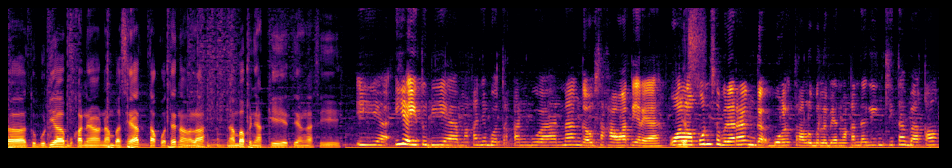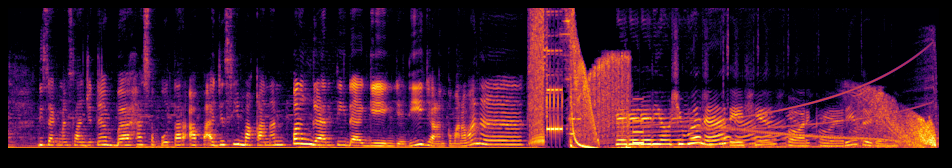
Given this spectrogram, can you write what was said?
uh, tubuh dia bukannya nambah sehat takutnya malah nambah penyakit ya nggak sih? Iya, iya itu dia. Makanya buat rekan buana nggak usah khawatir ya. Walaupun sebenarnya nggak boleh terlalu berlebihan makan daging, kita bakal di segmen selanjutnya bahas seputar apa aja sih makanan pengganti daging. Jadi jangan ke mana-mana. Radio Shibuana, station for creative today.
